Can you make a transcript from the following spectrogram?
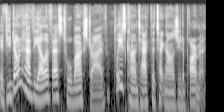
If you don't have the LFS Toolbox drive, please contact the Technology Department.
